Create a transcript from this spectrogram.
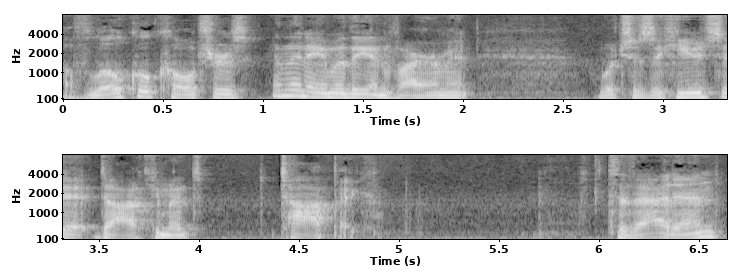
of local cultures in the name of the environment, which is a huge document topic. To that end,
